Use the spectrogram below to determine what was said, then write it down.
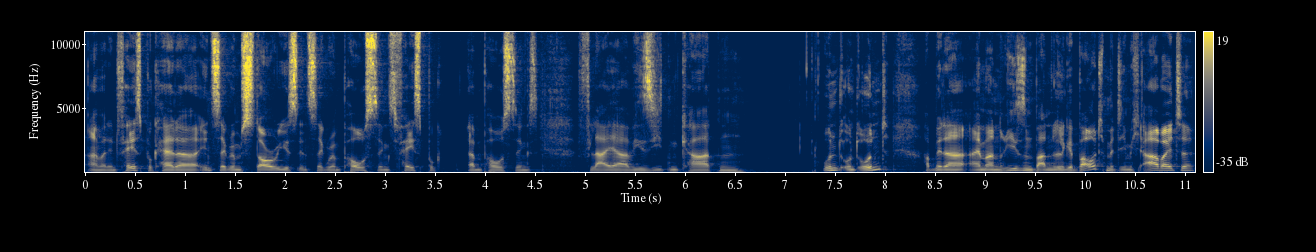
Einmal den Facebook-Header, Instagram Stories, Instagram Postings, Facebook-Postings, ähm, Flyer, Visitenkarten, und, und, und. Habe mir da einmal einen riesen Bundle gebaut, mit dem ich arbeite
